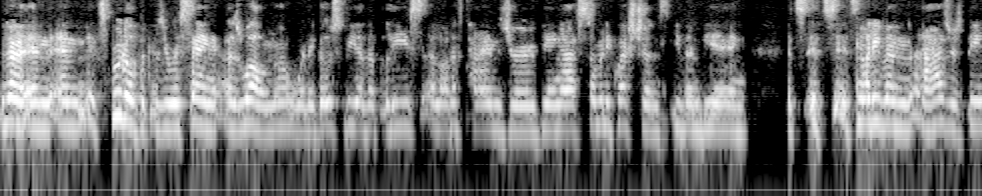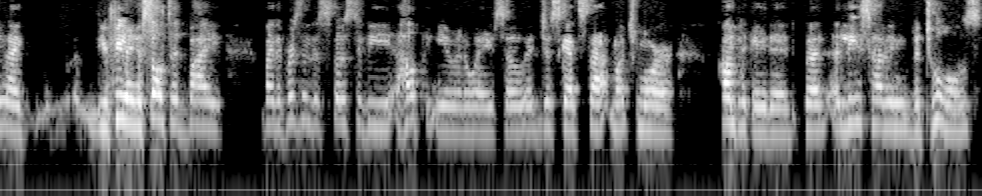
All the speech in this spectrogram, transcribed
No, and and it's brutal because you were saying as well. No, when it goes via the police, a lot of times you're being asked so many questions, even being, it's it's it's not even a hazard. being like you're feeling assaulted by by the person that's supposed to be helping you in a way. So it just gets that much more complicated. But at least having the tools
